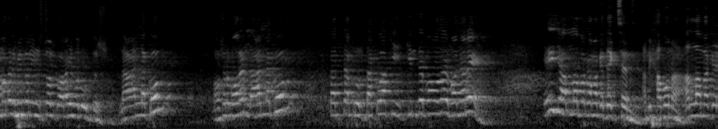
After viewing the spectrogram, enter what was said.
আমাদের ভিতরে ইনস্টল করাই হলো উদ্দেশ্য। লাল্লাকুম অংশটা বলেন লাল্লাকুম তাত্তাকুন, তাকুয়া কি? কিনতে পাওয়া যায় বাজারে? এই যে আল্লাহ পাক আমাকে দেখছেন, আমি খাব না। আল্লাহ আমাকে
